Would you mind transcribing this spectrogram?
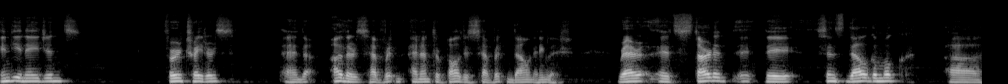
Indian agents, fur traders, and others have written, and anthropologists have written down in English. Rare, it started, they, since Delgamuukw, uh,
